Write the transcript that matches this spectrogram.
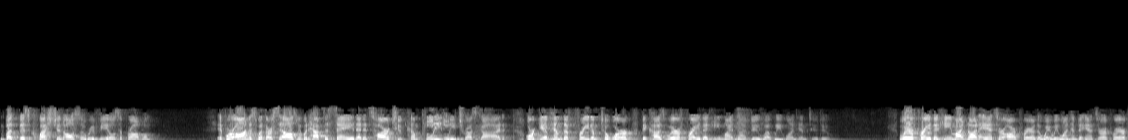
But this question also reveals a problem. If we're honest with ourselves, we would have to say that it's hard to completely trust God or give Him the freedom to work because we're afraid that He might not do what we want Him to do. We're afraid that He might not answer our prayer the way we want Him to answer our prayer.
